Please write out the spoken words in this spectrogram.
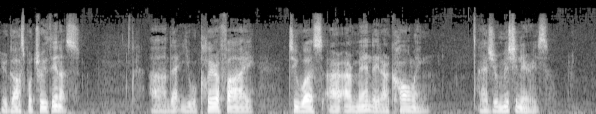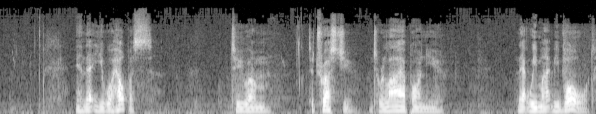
your gospel truth in us, uh, that you will clarify to us our, our mandate, our calling as your missionaries, and that you will help us to, um, to trust you and to rely upon you, that we might be bold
